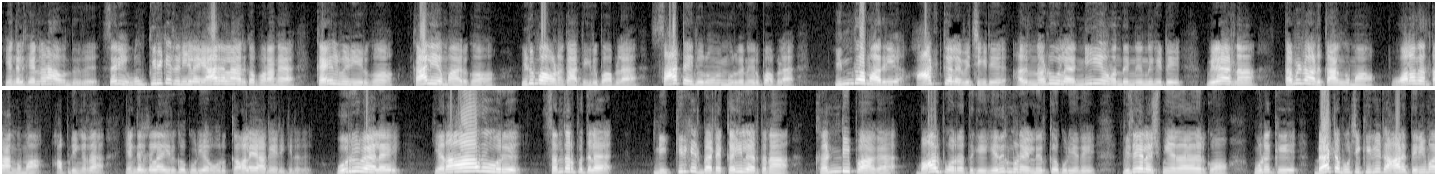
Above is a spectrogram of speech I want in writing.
எங்களுக்கு என்னடா வந்தது? சரி உன் கிரிக்கெட் அணியில் யாரெல்லாம் இருக்க போகிறாங்க கயல்விழி இருக்கும் காளியம்மா இருக்கும் இடும்பாவனை கார்த்திக் இருப்பாப்புல சாட்டை துருவம் முருகன் இருப்பாப்புல இந்த மாதிரி ஆட்களை வச்சுக்கிட்டு அது நடுவில் நீயும் வந்து நின்றுக்கிட்டு விளையாடினா தமிழ்நாடு தாங்குமா? உலகம் தாங்குமா? அப்படிங்கிறத எங்களுக்கெல்லாம் இருக்கக்கூடிய ஒரு கவலையாக இருக்கிறது. ஒருவேளை ஏதாவது ஒரு சந்தர்ப்பத்தில் நீ கிரிக்கெட் பேட்டை கையில் எடுத்தனா கண்டிப்பாக பால் போடுறதுக்கு எதிர்முனையில் நிற்கக்கூடியது விஜயலட்சுமியாக தான் இருக்கும். உனக்கு பேட்டை பூச்சி கிரிக்கெட் ஆட தெரியுமா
